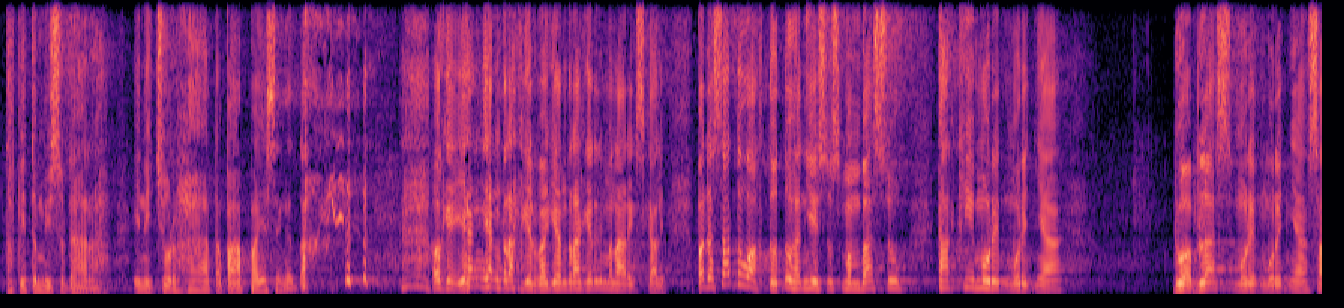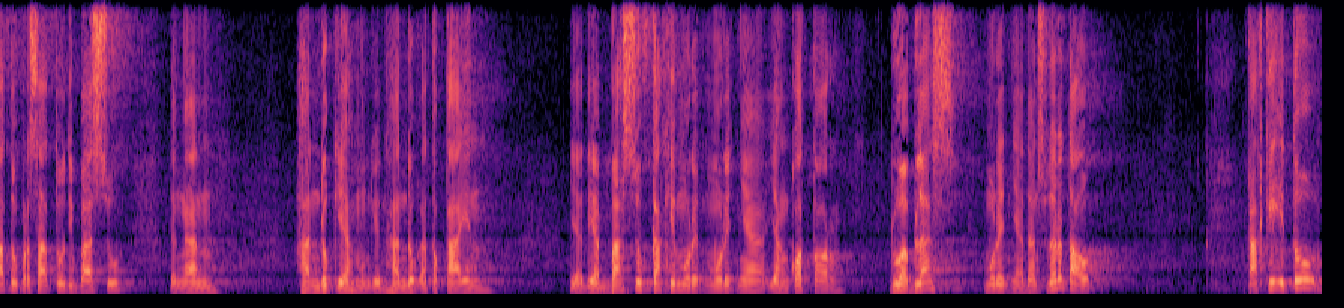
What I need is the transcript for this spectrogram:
Tapi demi saudara, ini curhat apa-apa ya saya nggak tahu. Oke, yang yang terakhir, bagian terakhir ini menarik sekali. Pada satu waktu Tuhan Yesus membasuh kaki murid-muridnya, 12 murid-muridnya, satu persatu dibasuh dengan handuk ya, mungkin handuk atau kain. Ya, dia basuh kaki murid-muridnya yang kotor, 12 muridnya. Dan saudara tahu, kaki itu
